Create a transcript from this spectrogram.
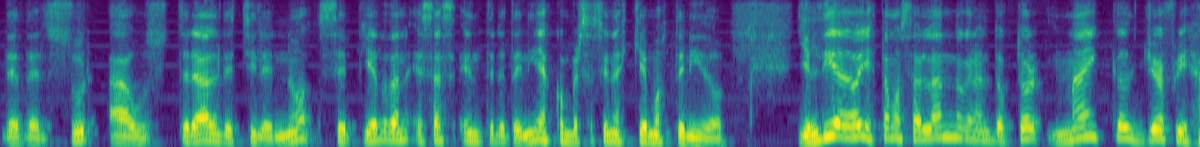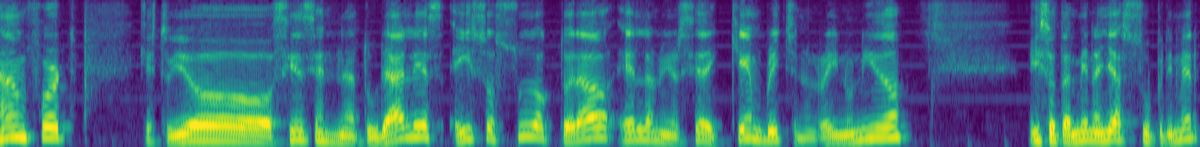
desde el sur austral de Chile. No se pierdan esas entretenidas conversaciones que hemos tenido. Y el día de hoy estamos hablando con el doctor Michael Jeffrey Hanford, que estudió ciencias naturales e hizo su doctorado en la Universidad de Cambridge, en el Reino Unido. Hizo también allá su primer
